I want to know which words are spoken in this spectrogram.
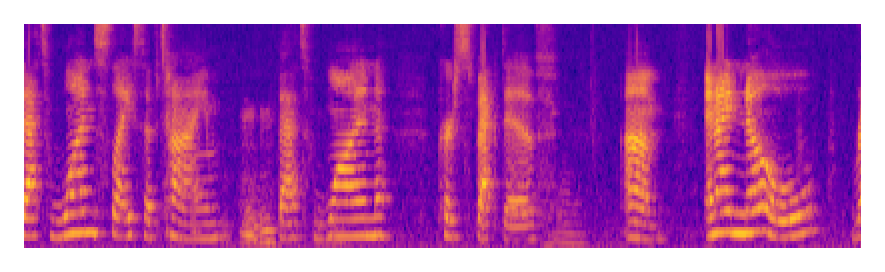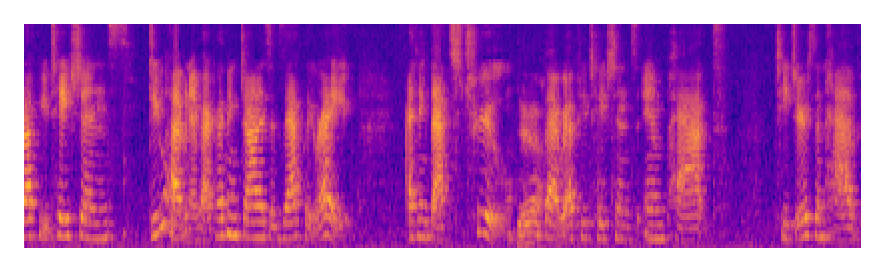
that's one slice of time. Mhm. That's one perspective. Um, and I know reputations do have an impact. I think John is exactly right. I think that's true. Yeah. That reputations impact teachers and have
